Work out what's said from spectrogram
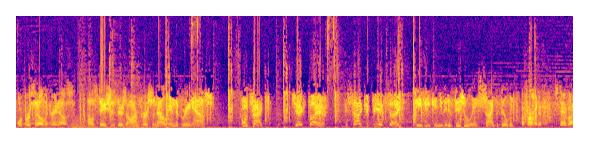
More personnel in the greenhouse. All stations, there's armed personnel in the greenhouse. Contact. Check fire. Hassan could be inside. TV, can you get a visual inside the building? Affirmative. Stand by.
